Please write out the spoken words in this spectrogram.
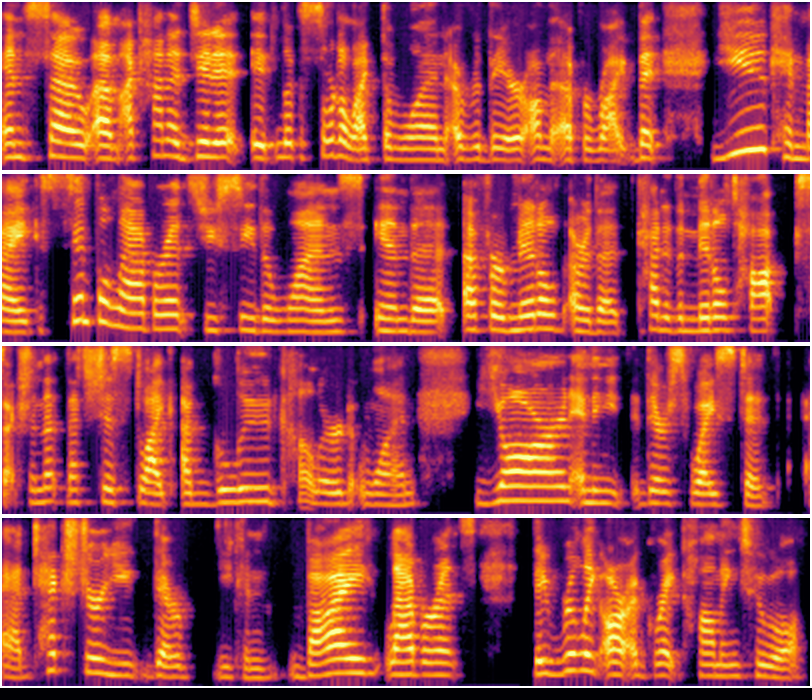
And so um, I kind of did it. It looks sort of like the one over there on the upper right, but you can make simple labyrinths. You see the ones in the upper middle or the kind of the middle top section. That that's just like a glued colored one yarn. And then you, there's ways to add texture. You there you can buy labyrinths. They really are a great calming tool.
